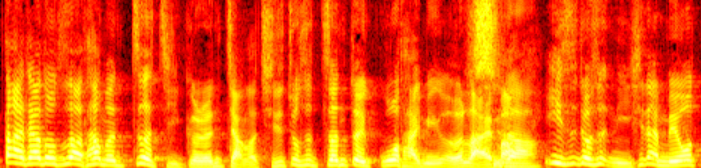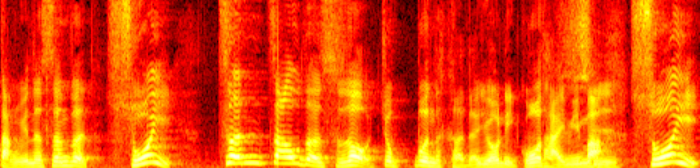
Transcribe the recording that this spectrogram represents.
大家都知道，他们这几个人讲的其实就是针对郭台铭而来嘛。啊、意思就是你现在没有党员的身份，所以征招的时候就不可能有你郭台铭嘛。所以。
